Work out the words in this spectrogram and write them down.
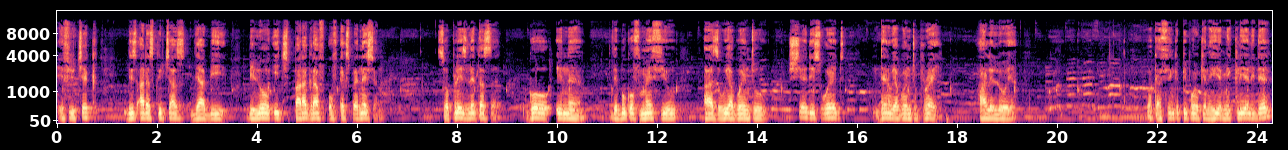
If you check these other scriptures, they are be below each paragraph of explanation. So please let us uh, go in uh, the book of Matthew as we are going to share this word. Then we are going to pray. Hallelujah. Okay, I think people can hear me clearly there.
